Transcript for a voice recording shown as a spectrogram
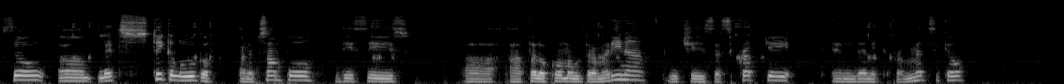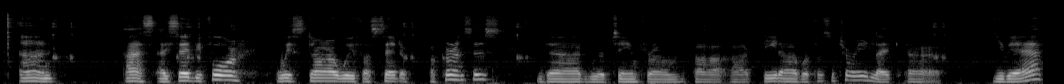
So um, let's take a look of an example. This is uh, Aphelocoma ultramarina, which is a scrub jay endemic from Mexico. And as I said before, we start with a set of occurrences that we obtain from uh, a data repository like uh, GBIF.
